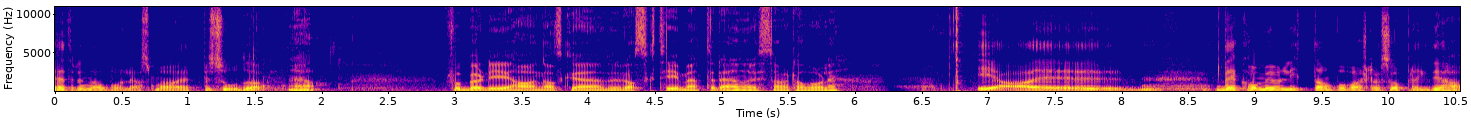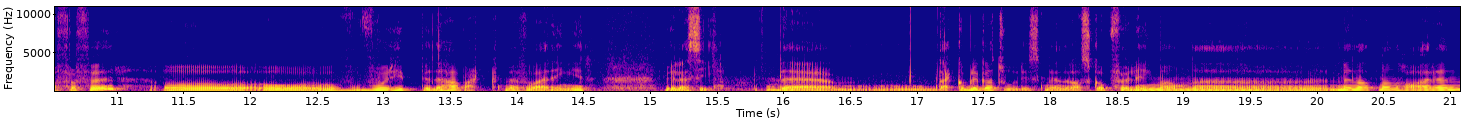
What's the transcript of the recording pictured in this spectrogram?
etter en alvorlig astmaepisode, da. Ja. For bør de ha en ganske rask time etter det, hvis det har vært alvorlig? Ja, eh, det kommer jo litt an på hva slags opplegg de har fra før, og, og hvor hyppig det har vært med forverringer, vil jeg si. Det, det er ikke obligatorisk med en rask oppfølging, man, eh, men at man har en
